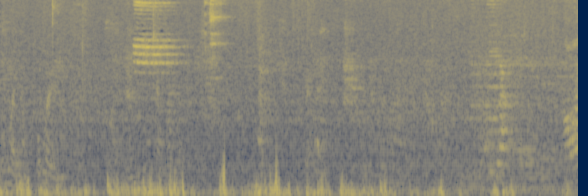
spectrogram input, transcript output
Có quay không? Có quay không? thôi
